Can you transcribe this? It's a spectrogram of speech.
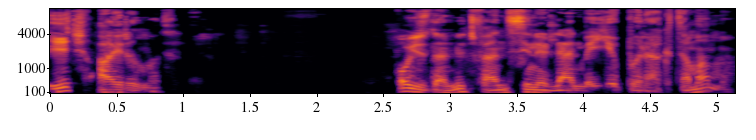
hiç ayrılmadık. O yüzden lütfen sinirlenmeyi bırak tamam mı?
